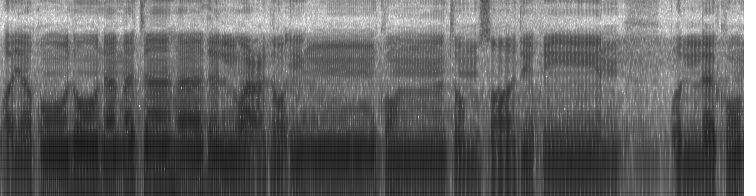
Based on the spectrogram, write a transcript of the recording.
ويقولون متى هذا الوعد إن كنتم صادقين. قل لكم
